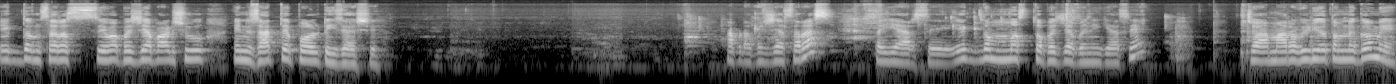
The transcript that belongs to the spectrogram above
એકદમ સરસ એવા ભજીયા પાડીશું, એની જાતે પલટી જશે. આપણા ભજીયા સરસ તૈયાર છે. એકદમ મસ્ત ભજીયા બની ગયા છે. જો આ મારો વીડિયો તમને ગમે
